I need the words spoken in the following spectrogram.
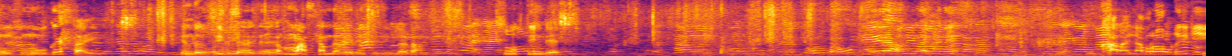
মুখ মুখ একটাই কিন্তু জিবলা যে মাঝখান দিয়ে বেরিয়েছে জিবলাটা, চোখ তিনটে। খারাই না বড় উঠে কি?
